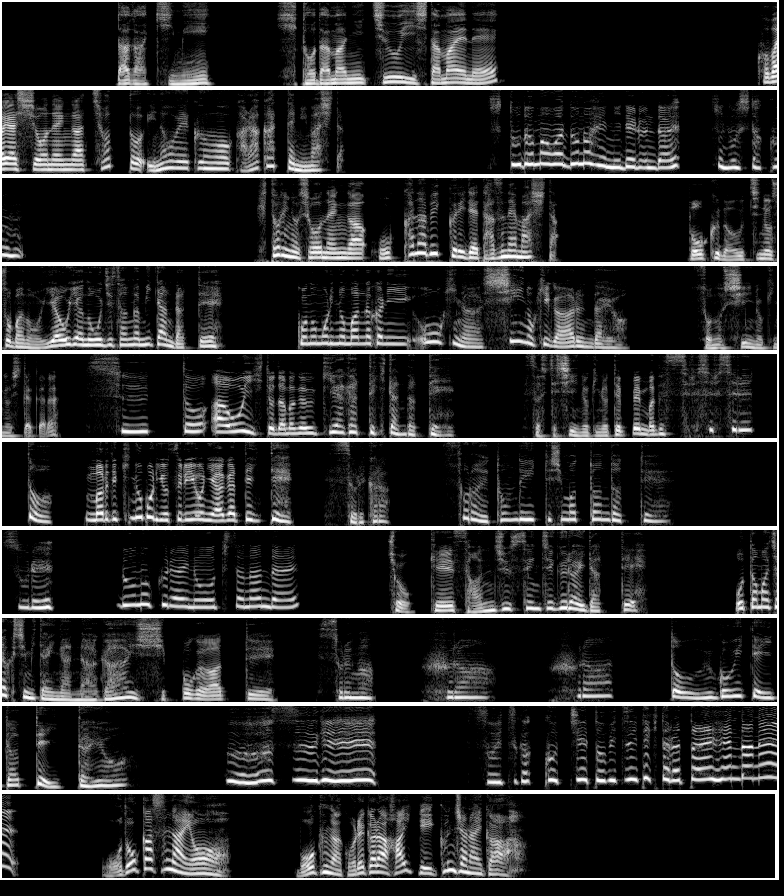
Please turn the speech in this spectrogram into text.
だが君、人玉に注意したまえね。小林少年がちょっと井上くんをからかってみました。人玉はどの辺に出るんだい？木下くん。一人の少年がおっかなびっくりで尋ねました。僕の家のそばの八百屋のおじさんが見たんだって。この森の真ん中に大きなシイの木があるんだよ。そのシイの木の下からスーッと青い人玉が浮き上がってきたんだって。そしてシイの木のてっぺんまでスルスルスルっとまるで木登りをするように上がっていってそれから空へ飛んでいってしまったんだって。それどのくらいの大きさなんだい？直径30センチぐらいだって。オタマジャクシみたいな長い尻尾があって、それがふら、ふらっと動いていたって言ったよ。うわ、すげえ。そいつがこっちへ飛びついてきたら大変だね。脅かすなよ。僕がこれから入っていくんじゃないか。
